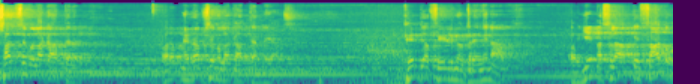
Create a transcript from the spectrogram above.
سچ سے ملاقات کر اور اپنے رب سے ملاقات کر لے آج پھر جب فیلڈ میں اتریں گے نا آپ، اور یہ اسلحہ آپ کے ساتھ ہو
